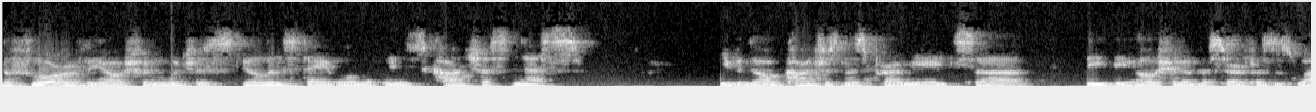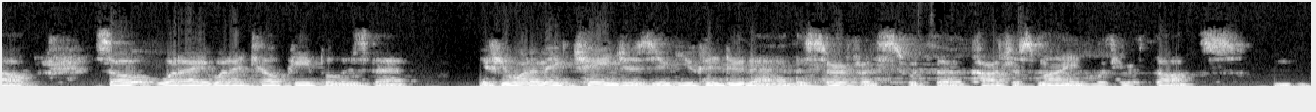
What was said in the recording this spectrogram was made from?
the floor of the ocean, which is still and stable, is consciousness, even though consciousness permeates uh, the, the ocean of the surface as well. So what I what I tell people is that if you want to make changes, you, you can do that at the surface with the conscious mind, with your thoughts and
